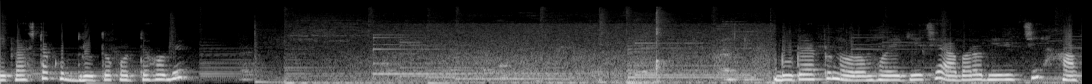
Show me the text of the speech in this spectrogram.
এই কাজটা খুব দ্রুত করতে হবে। ডোটা একটু নরম হয়ে গিয়েছে, আবারও দিয়ে দিচ্ছি হাফ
